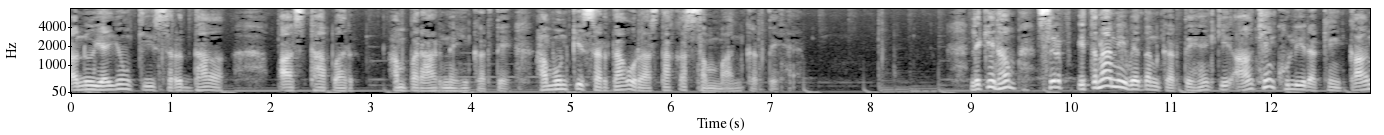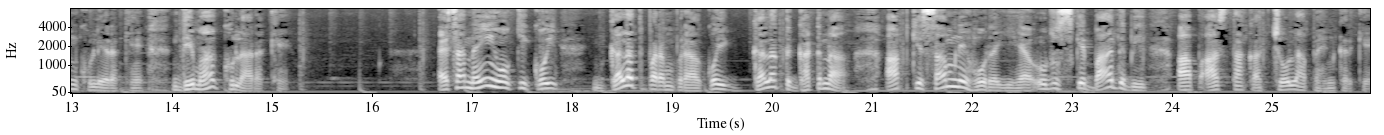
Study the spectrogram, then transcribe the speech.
अनुयायियों की श्रद्धा आस्था पर हम परार नहीं करते। हम उनकी श्रद्धा और आस्था का सम्मान करते हैं। लेकिन हम सिर्फ़ इतना निवेदन करते हैं कि आँखें खुली रखें, कान खुले रखें, दिमाग खुला रखें। ऐसा नहीं हो कि कोई गलत परंपरा, कोई गलत घटना आपके सामने हो रही है और उसके बाद भी आप आस्था का चोला पहन करके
